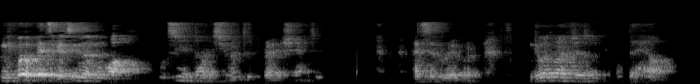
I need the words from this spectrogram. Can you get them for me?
你会不会整个精神不好？我之前到底喜欢是 Fresh 还是还是 River？你会突然觉得 What the hell？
